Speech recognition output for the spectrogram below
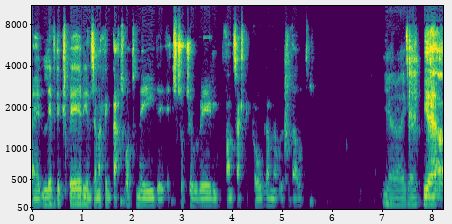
uh, lived experience. And I think that's what's made it, it's such a really fantastic program that we've developed. Yeah, I agree. Yeah,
